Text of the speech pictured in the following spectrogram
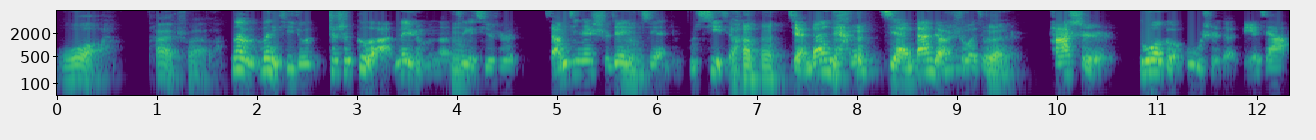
哇，太帅了。那问题就这是个案，为什么呢？嗯这个其实咱们今天时间有限，就不细讲。简单点，简单点说，就是对它是多个故事的叠加。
